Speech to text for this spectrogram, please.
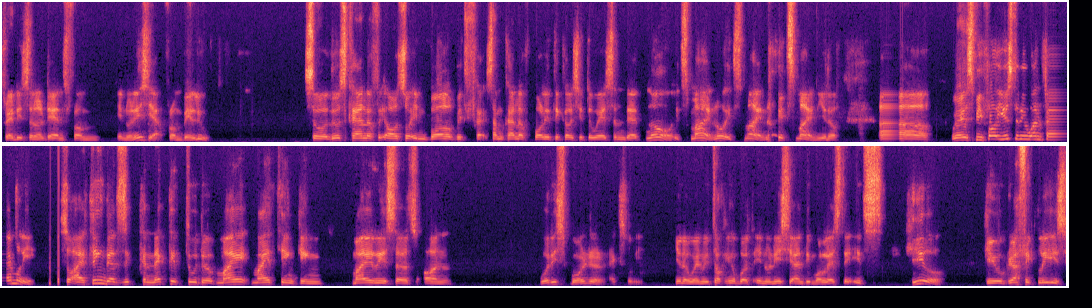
traditional dance from Indonesia, from Belu. So those kind of also involved with some kind of political situation that no, it's mine, no, it's mine, no, it's mine, you know. Uh, whereas before used to be one family. So I think that's connected to the my my thinking, my research on what is border actually? You know, when we're talking about Indonesia and Timor Leste, it's hill. Geographically, it's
